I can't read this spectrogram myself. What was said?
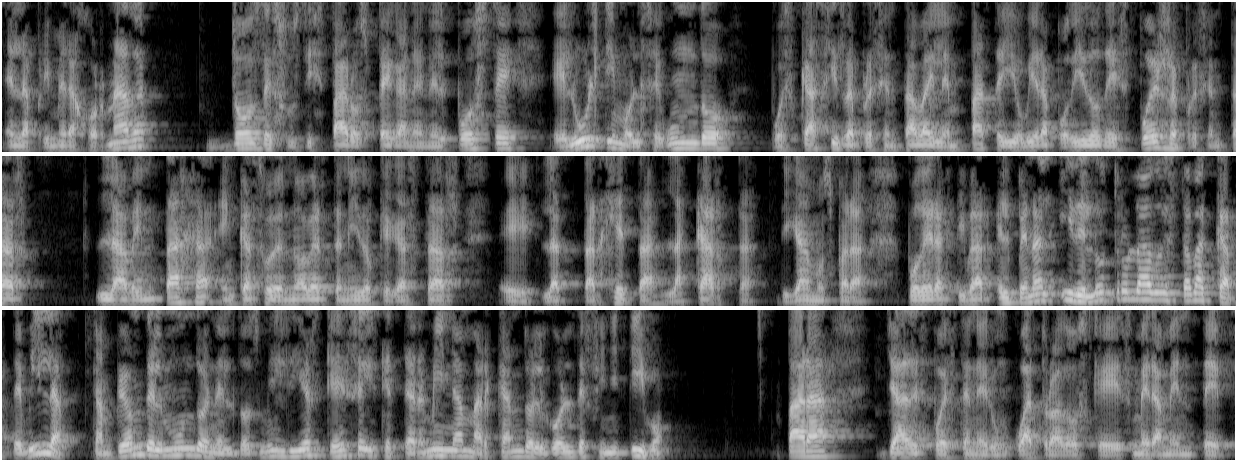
en la primera jornada Dos de sus disparos pegan en el poste. El último, el segundo, pues casi representaba el empate y hubiera podido después representar la ventaja en caso de no haber tenido que gastar eh, la tarjeta, la carta, digamos, para poder activar el penal. Y del otro lado estaba Capdevila, campeón del mundo en el 2010, que es el que termina marcando el gol definitivo para ya después tener un 4 a 2 que es meramente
